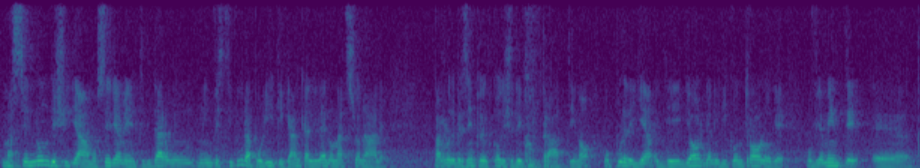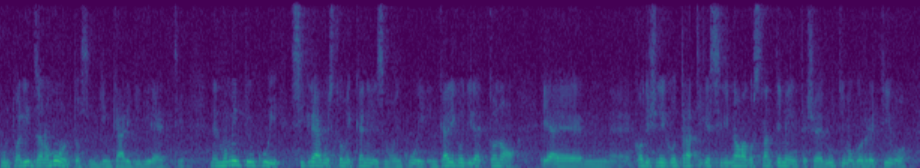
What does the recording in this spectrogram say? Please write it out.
ma se non decidiamo seriamente di dare un'investitura politica anche a livello nazionale, parlo per esempio del codice dei contratti, no? oppure degli, degli, organi di controllo che ovviamente eh, puntualizzano molto sugli incarichi diretti, nel momento in cui si crea questo meccanismo in cui incarico diretto no, e, eh, codice dei contratti che si rinnova costantemente, cioè l'ultimo correttivo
